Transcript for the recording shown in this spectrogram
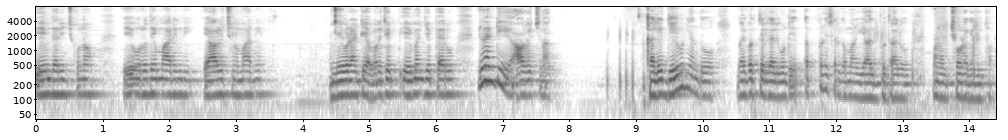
ఏం ధరించుకున్నాం? ఏ హృదయం మారింది? ఏ ఆలోచనలు మారినాయి? దేవుడు అంటే ఎవరు చెప్పి ఏమని చెప్పారు? ఇలాంటి ఆలోచన కలిగి దేవుని అందు భయభక్తులు కలిగి ఉంటే తప్పనిసరిగా మనం ఈ అద్భుతాలు మనం చూడగలుగుతాం.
